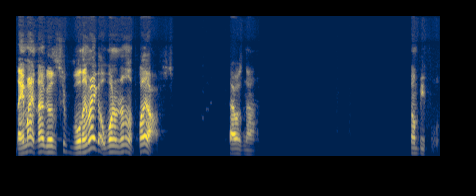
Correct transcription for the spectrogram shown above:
They might not go to the Super Bowl. They might go one zero in the playoffs. That was not. Don't be fooled.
